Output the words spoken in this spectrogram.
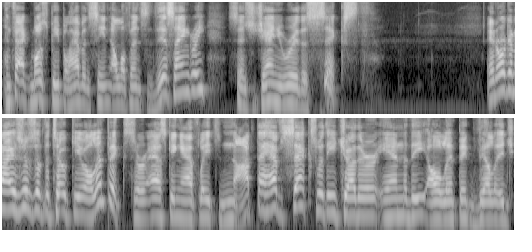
In fact, most people haven't seen elephants this angry since January the 6th. And organizers of the Tokyo Olympics are asking athletes not to have sex with each other in the Olympic Village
